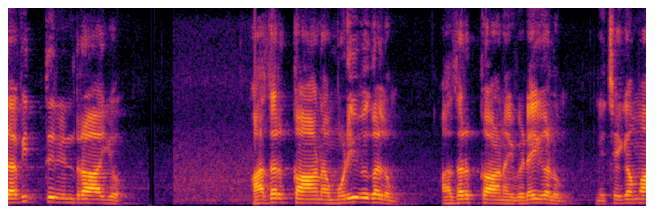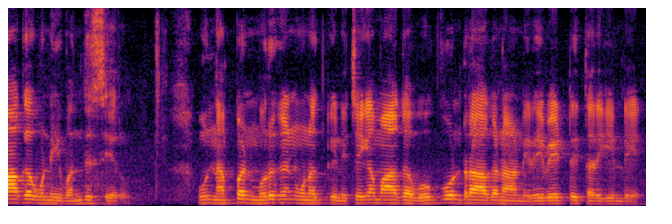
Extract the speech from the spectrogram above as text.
தவித்து நின்றாயோ? அதற்கான முடிவுகளும் அதற்கான விடைகளும் நிச்சயமாக உன்னை வந்து சேரும். உன் அப்பன் முருகன் உனக்கு நிச்சயமாக ஒவ்வொன்றாக நான் நிறைவேற்றி தருகின்றேன்.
